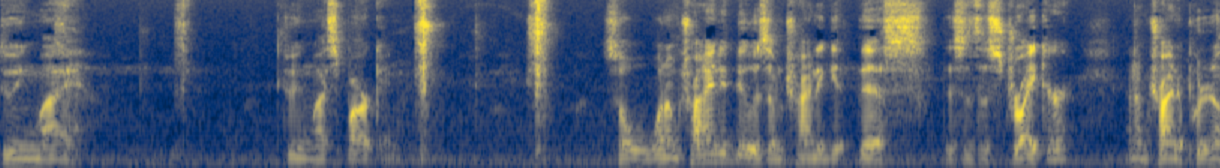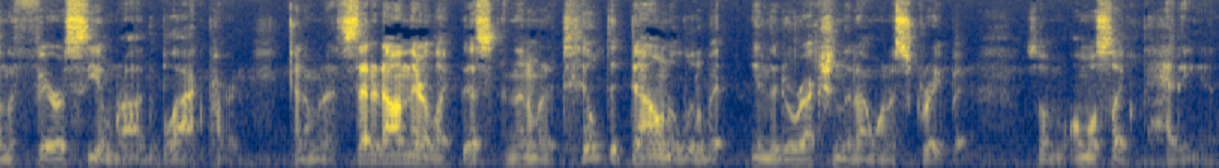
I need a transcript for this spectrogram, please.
doing my doing my sparking. So what I'm trying to do is I'm trying to get this, this is the striker, and I'm trying to put it on the ferrocerium rod, the black part. And I'm gonna set it on there like this, and then I'm gonna tilt it down a little bit in the direction that I wanna scrape it. So I'm almost like petting it.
